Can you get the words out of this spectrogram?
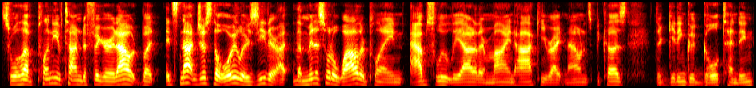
So we'll have plenty of time to figure it out. But it's not just the Oilers either. The Minnesota Wild are playing absolutely out of their mind hockey right now, and it's because they're getting good goaltending,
